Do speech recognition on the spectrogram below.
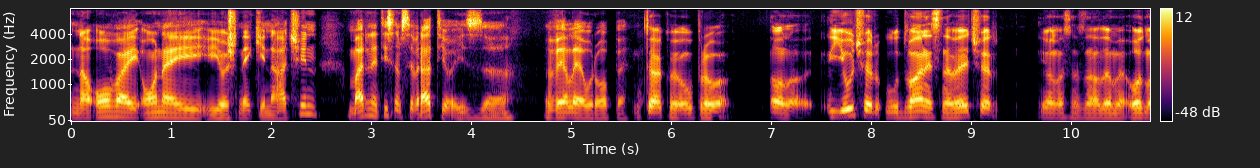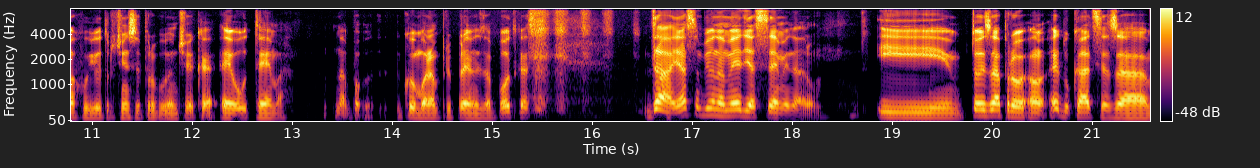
na ovaj, onaj i još neki način. Marine, ti sam se vratio iz vele Europe. Tako je, upravo. Ono, jučer u 12 na večer i odmah sam znao da me odmah ujutro čim se probudim čeka EU tema na, koju moram pripremiti za podcast. Da, ja sam bio na medija seminaru i to je zapravo ono, edukacija za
